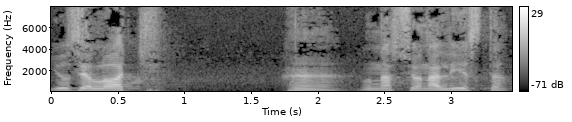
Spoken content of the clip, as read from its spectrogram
E o Zelote, um nacionalista,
